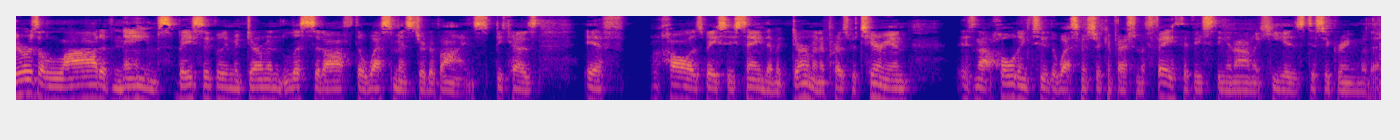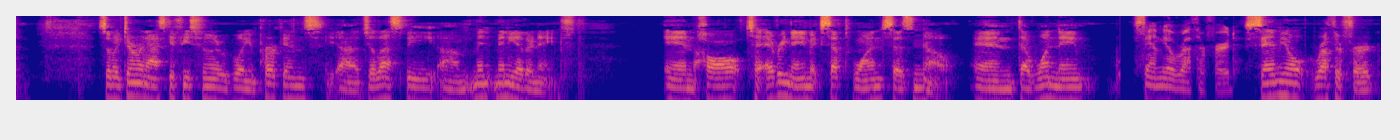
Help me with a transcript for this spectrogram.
there was a lot of names. Basically, McDurmon listed off the Westminster Divines because if Hall is basically saying that McDurmon, a Presbyterian, is not holding to the Westminster Confession of Faith if he's theonomic. He is disagreeing with it. So McDurmon asked if he's familiar with William Perkins, uh, Gillespie, um, many, many other names. And Hall, to every name except one, says no. And that one name, Samuel Rutherford. Samuel Rutherford,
